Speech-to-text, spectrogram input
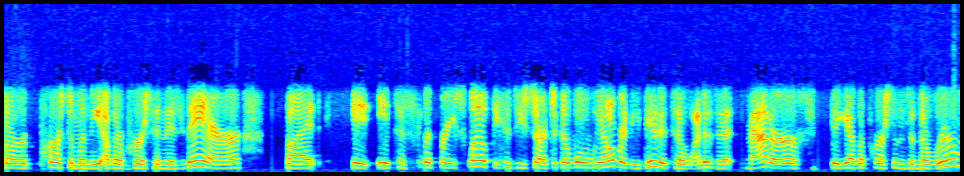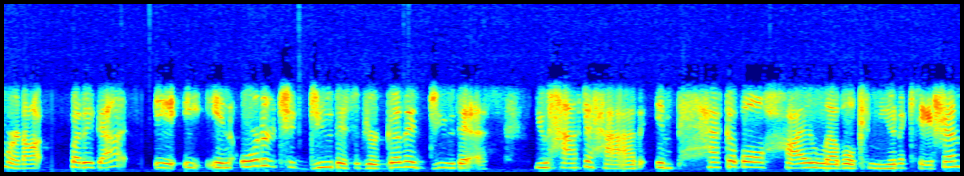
third person when the other person is there but it, it's a slippery slope because you start to go well we already did it so what does it matter if the other person's in the room or not? But it does. In order to do this, if you're going to do this, you have to have impeccable high level communication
